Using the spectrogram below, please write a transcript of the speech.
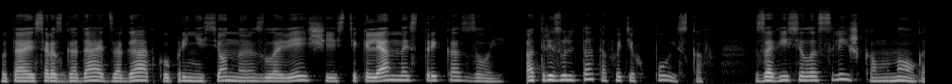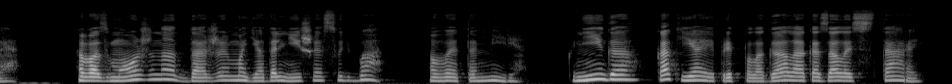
пытаясь разгадать загадку, принесенную зловещей стеклянной стрекозой. От результатов этих поисков зависело слишком многое. Возможно, даже моя дальнейшая судьба в этом мире. Книга, как я и предполагала, оказалась старой,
